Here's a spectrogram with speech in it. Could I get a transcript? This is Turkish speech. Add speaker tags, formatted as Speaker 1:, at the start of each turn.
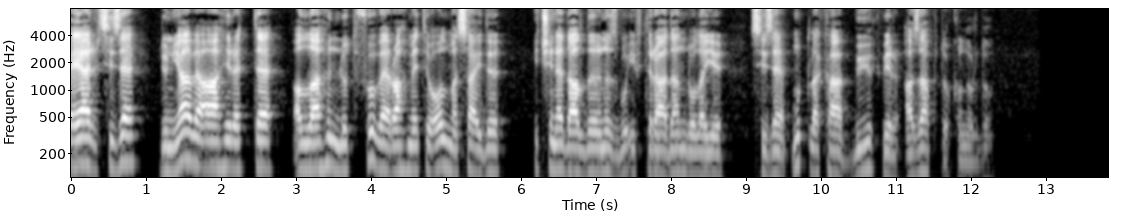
Speaker 1: Eğer size dünya ve ahirette Allah'ın lütfu ve rahmeti olmasaydı, içine daldığınız bu iftiradan dolayı size mutlaka büyük bir azap dokunurdu.''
